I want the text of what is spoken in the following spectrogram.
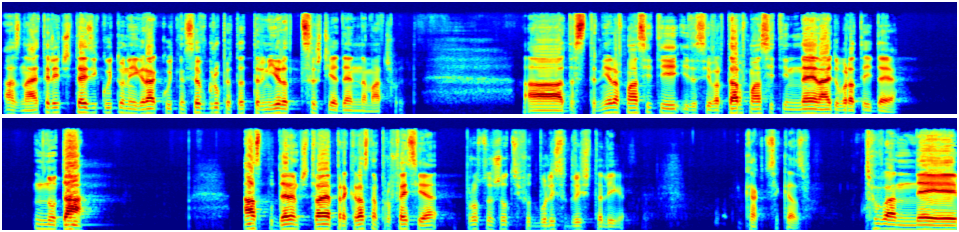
А знаете ли, че тези, които не играят, които не са в групата, тренират същия ден на мачовете? А, да се тренира в масити и да си вратар в масити не е най-добрата идея. Но да, аз поделям, че това е прекрасна професия, просто защото си футболист от Висшата лига. Както се казва. Това не е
